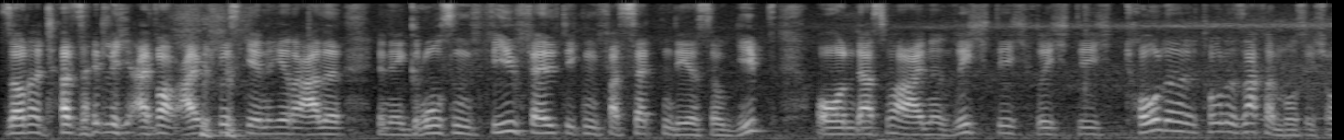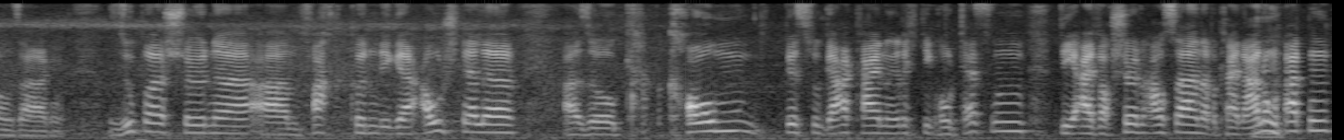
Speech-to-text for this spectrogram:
sondern tatsächlich einfach Irish Whiskey in ihrer alle, in den großen, vielfältigen Facetten, die es so gibt. Und das war eine richtig, richtig tolle, tolle Sache, muss ich schon sagen. Super schöne, ähm, fachkundige Aussteller also kaum bis zu gar keine richtigen Hotessen, die einfach schön aussahen, aber keine Ahnung hatten,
